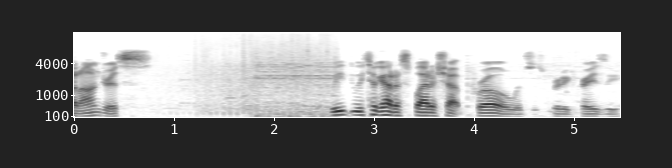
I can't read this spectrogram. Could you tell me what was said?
Got Andres. We we took out a Splattershot Pro, which is pretty crazy.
